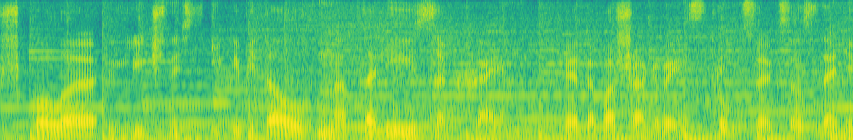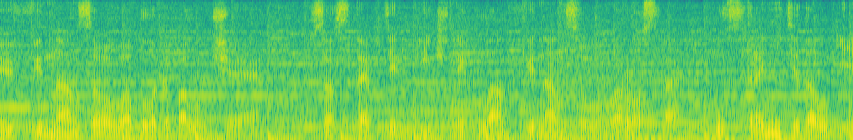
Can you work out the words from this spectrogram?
Школа «Личность и капитал» Натальи Закхайм. Это пошаговая инструкция к созданию финансового благополучия. Составьте личный план финансового роста. Устраните долги.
